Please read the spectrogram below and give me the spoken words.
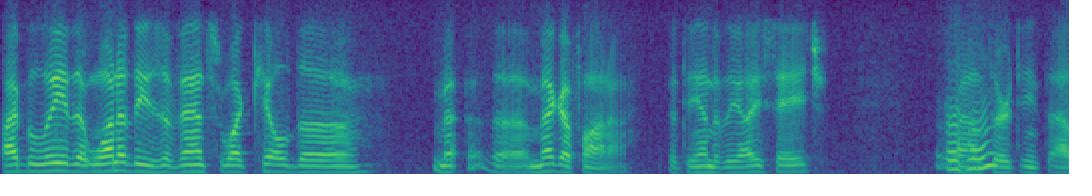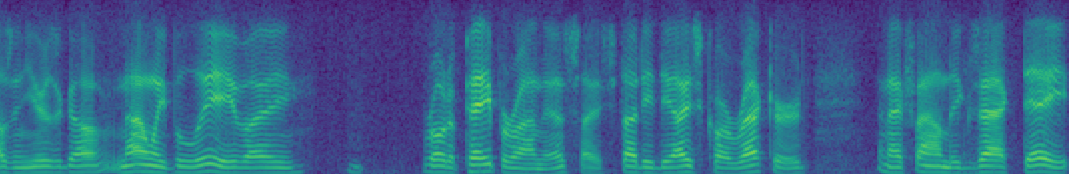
I believe that one of these events, what killed the me, the megafauna at the end of the ice age, around mm-hmm. 13,000 years ago. Not only believe, I wrote a paper on this. I studied the ice core record, and I found the exact date.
